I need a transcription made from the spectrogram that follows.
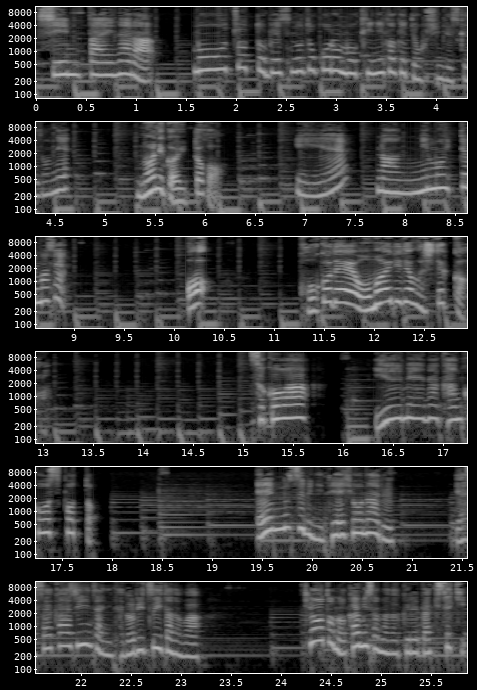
心配なら、もうちょっと別のところも気にかけてほしいんですけどね。何か言ったか？いいえ、何にも言ってません。あここでお参りでもしてっか？そこは、有名な観光スポット。縁結びに定評のある八坂神社にたどり着いたのは、京都の神様がくれた奇跡。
